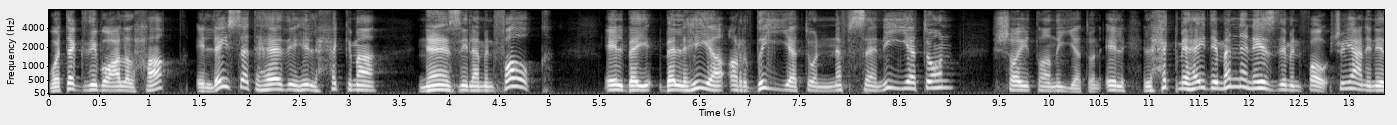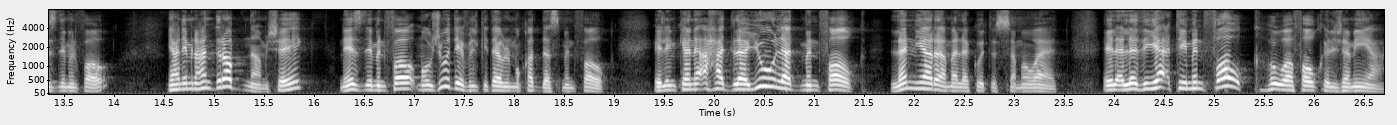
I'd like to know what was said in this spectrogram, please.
وتكذب على الحق؟ ليست هذه الحكمة نازلة من فوق. بل هي أرضية نفسانية شيطانية. الحكمة هيدي منا نازلة من فوق. شو يعني نازلة من فوق؟ يعني من عند ربنا مش هيك؟ نازلة من فوق موجودة في الكتاب المقدس من فوق. إن كان أحد لا يولد من فوق لن يرى ملكوت السماوات. الذي يأتي من فوق هو فوق الجميع.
